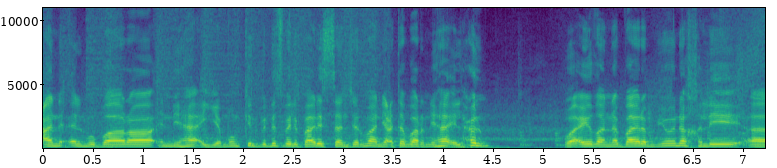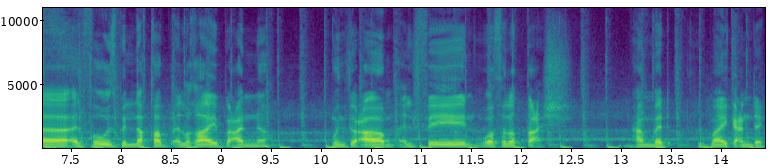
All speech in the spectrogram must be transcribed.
عن المباراة النهائية. ممكن بالنسبة لباريس سان جيرمان يعتبر نهائي الحلم وأيضا بايرن ميونخ للفوز باللقب الغايب عنه منذ عام 2013 محمد المايك عندك.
